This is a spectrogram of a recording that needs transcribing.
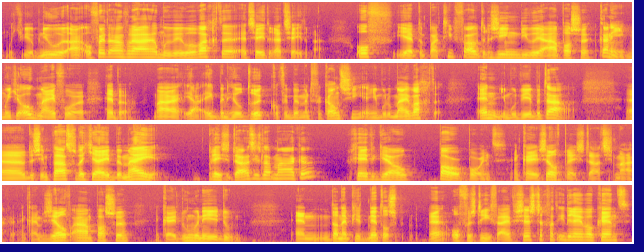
Moet je weer opnieuw offerte aanvragen, moet je weer wachten, et cetera, et cetera. Of je hebt een paar typfouten gezien, die wil je aanpassen. Kan niet, moet je ook mij voor hebben. Maar ja, ik ben heel druk of ik ben met vakantie en je moet op mij wachten. En je moet weer betalen. Uh, dus in plaats van dat jij bij mij presentaties laat maken, geef ik jou PowerPoint. En kan je zelf presentaties maken. En kan je hem zelf aanpassen en kan je doen wanneer je doet. En dan heb je het net als Office 365, wat iedereen wel kent.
